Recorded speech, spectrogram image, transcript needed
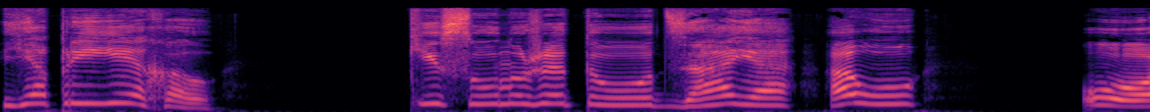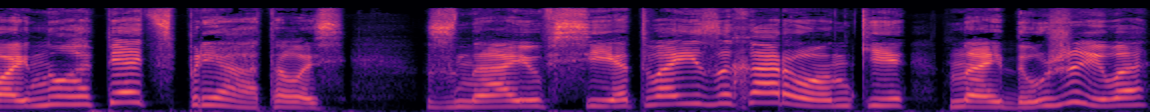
«Я приехал! Кисун уже тут, зая, ау!» «Ой, ну опять спряталась! Знаю все твои захоронки, найду живо!»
